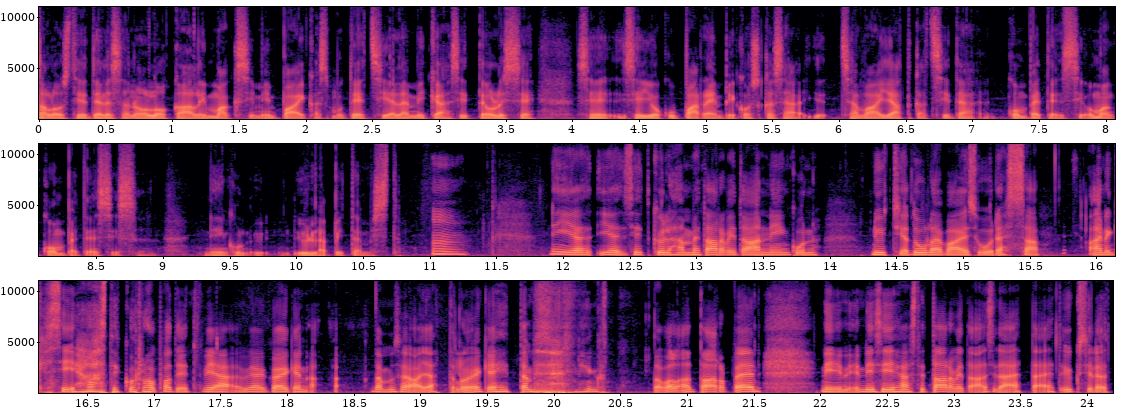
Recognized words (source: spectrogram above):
taloustieteellä sanoo, lokaalin maksimin paikassa, mutta et siellä mikä sitten olisi se, se, se joku parempi, koska sä, sä vaan jatkat sitä kompetenssi, oman kompetenssis niin kuin ylläpitämistä. Mm. Niin ja, ja sitten kyllähän me tarvitaan niin kuin nyt ja tulevaisuudessa, ainakin siihen asti kun robotit vie, vie kaiken tämmöisen ajattelun ja kehittämisen niin kuin tavallaan tarpeen, niin, niin siihen asti tarvitaan sitä, että, että yksilöt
